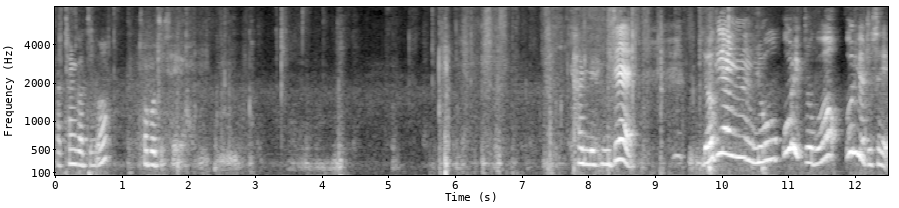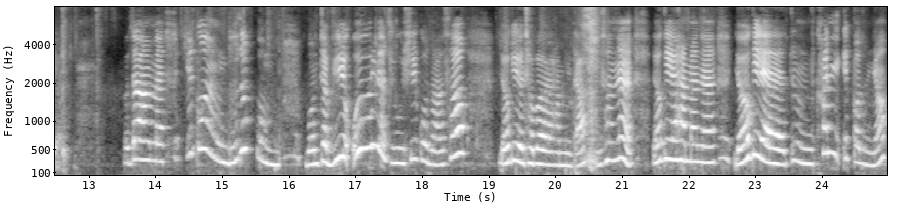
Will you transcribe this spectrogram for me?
마찬가지로 접어주세요. 자, 이제 여기에 있는 요 꼬리 쪽으로 올려주세요. 그 다음에 이거는 무조건 먼저 위에 올려주시고 나서 여기를 접어야 합니다. 우선은 여기에 하면은 여기에 좀 칸이 있거든요.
